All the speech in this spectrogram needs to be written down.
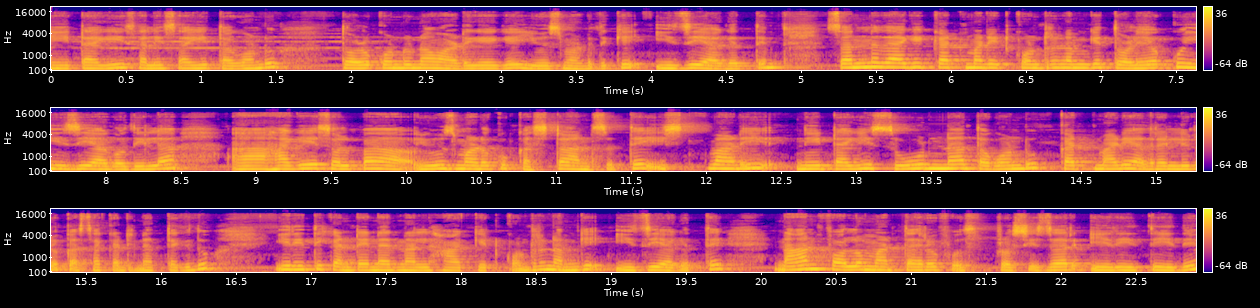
ನೀಟಾಗಿ ಸಲೀಸಾಗಿ ತಗೊಂಡು ತೊಳ್ಕೊಂಡು ನಾವು ಅಡುಗೆಗೆ ಯೂಸ್ ಮಾಡೋದಕ್ಕೆ ಈಸಿ ಆಗುತ್ತೆ. ಸಣ್ಣದಾಗಿ ಕಟ್ ಮಾಡಿ ಇಟ್ಕೊಂಡ್ರೆ ನಮಗೆ ತೊಳೆಯೋಕ್ಕೂ ಈಸಿ ಆಗೋದಿಲ್ಲ. ಹಾಗೆ ಸ್ವಲ್ಪ ಯೂಸ್ ಮಾಡೋಕ್ಕೂ ಕಷ್ಟ ಅನಿಸುತ್ತೆ. ಇಷ್ಟು ಮಾಡಿ ನೀಟಾಗಿ ಸೂಡನ್ನ ತಗೊಂಡು ಕಟ್ ಮಾಡಿ ಅದರಲ್ಲಿರೋ ಕಸ ಕಡ್ಡಿನ ತೆಗೆದು ಈ ರೀತಿ ಕಂಟೈನರ್ನಲ್ಲಿ ಹಾಕಿಟ್ಕೊಂಡ್ರೆ ನಮಗೆ ಈಸಿ ಆಗುತ್ತೆ. ನಾನು ಫಾಲೋ ಮಾಡ್ತಾ ಇರೋ ಪ್ರೊಸೀಜರ್ ಈ ರೀತಿ ಇದೆ.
